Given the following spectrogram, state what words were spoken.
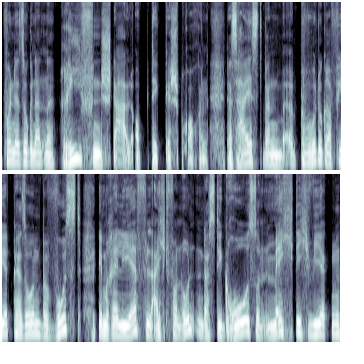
von der sogenannten Riefenstahloptik gesprochen. Das heißt, man äh, fotografiert Personen bewusst im Relief, leicht von unten, dass die groß und mächtig wirken.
